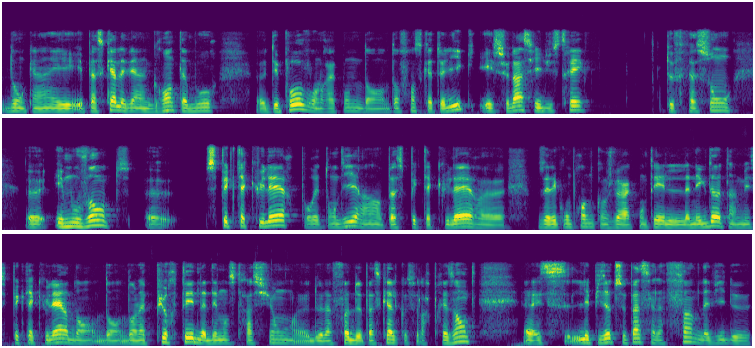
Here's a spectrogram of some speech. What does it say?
donc. Hein. et, Pascal avait un grand amour des pauvres, on le raconte dans, dans France catholique, et cela s'est illustré de façon euh, émouvante, euh, spectaculaire, pourrait-on dire, hein, pas spectaculaire, euh, vous allez comprendre quand je vais raconter l'anecdote, hein, mais spectaculaire dans, la pureté de la démonstration de la foi de Pascal que cela représente. L'épisode se passe à la fin de la vie de,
